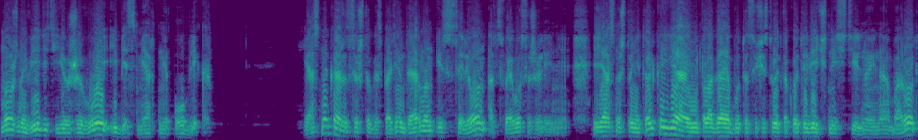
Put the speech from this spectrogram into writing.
можно видеть ее живой и бессмертный облик». Ясно кажется, что господин Дерман исцелен от своего сожаления. И ясно, что не только я, не полагая, будто существует какой-то вечный стиль, но и наоборот,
